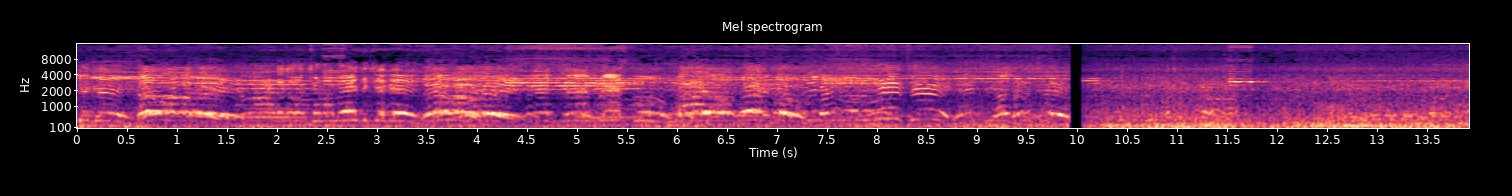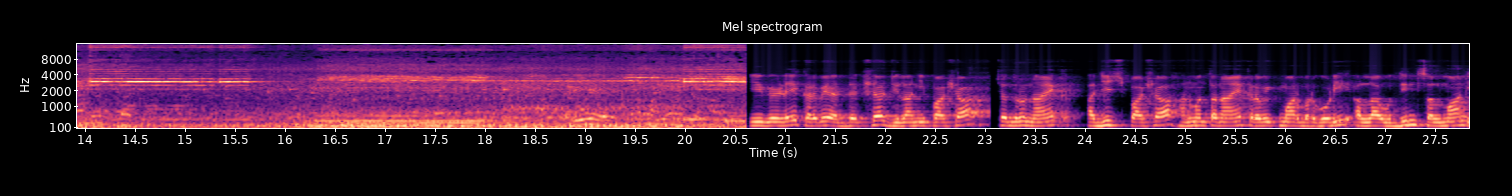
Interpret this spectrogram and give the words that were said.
ವೇದಿಕೆಗೆ. ಕರ್ನಾಟಕ ರಕ್ಷಣಾ ವೇದಿಕೆಗೆ. ಈ ವೇಳೆ ಕರವೇ ಅಧ್ಯಕ್ಷ ಜಿಲಾನಿ ಪಾಷಾ, ಚಂದ್ರು ನಾಯಕ್, ಅಜೀಜ್ ಪಾಷಾ, ಹನುಮಂತ ನಾಯಕ್, ರವಿಕುಮಾರ್ ಬರಗೋಡಿ, ಅಲ್ಲಾವುದ್ದೀನ್, ಸಲ್ಮಾನ್,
